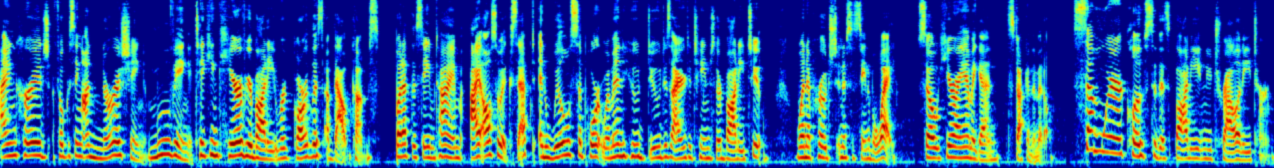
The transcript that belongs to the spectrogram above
I encourage focusing on nourishing, moving, taking care of your body, regardless of the outcomes. But at the same time, I also accept and will support women who do desire to change their body too, when approached in a sustainable way. So here I am again, stuck in the middle, somewhere close to this body neutrality term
